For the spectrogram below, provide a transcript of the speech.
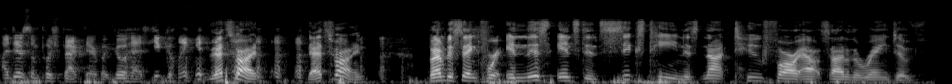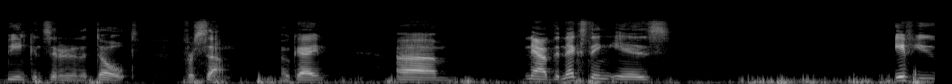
I did have some pushback there, but go ahead. Keep going. That's fine. that's fine. But I'm just saying for in this instance, 16 is not too far outside of the range of being considered an adult for some. Okay. Um, now the next thing is if you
